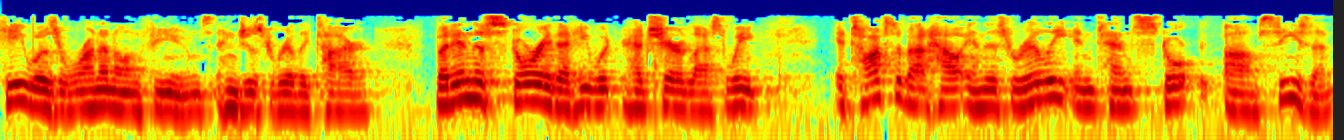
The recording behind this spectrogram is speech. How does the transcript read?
he was running on fumes and just really tired. But in this story that he would, had shared last week, it talks about how in this really intense um, season,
